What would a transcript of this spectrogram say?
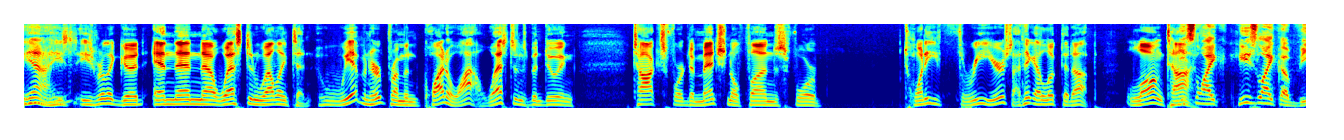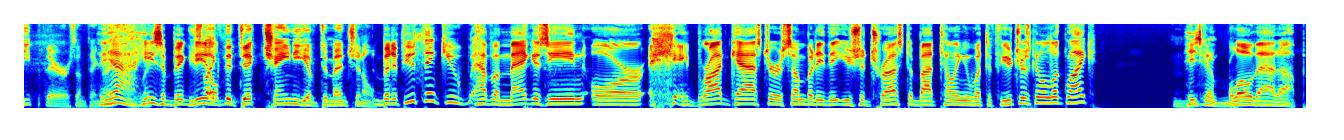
Yeah, he's he's really good. And then uh, Weston Wellington, who we haven't heard from in quite a while. Weston's been doing talks for dimensional funds for 23 years. I think I looked it up. Long time. He's like he's like a Veep there or something. Right? Yeah, Like- he's a big he's deal. He's like the Dick Cheney of dimensional. but if you think you have a magazine or a broadcaster or somebody that you should trust about telling you what the future is going to look like, he's going to blow that up.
